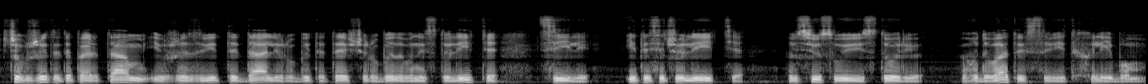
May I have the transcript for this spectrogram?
щоб жити тепер там і вже звідти далі робити те, що робили вони століття цілі і тисячоліття, всю свою історію, годувати світ хлібом.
